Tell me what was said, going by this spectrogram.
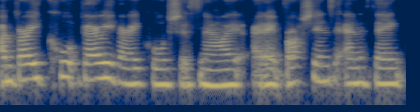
I'm very very very cautious now. I, I don't rush into anything.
